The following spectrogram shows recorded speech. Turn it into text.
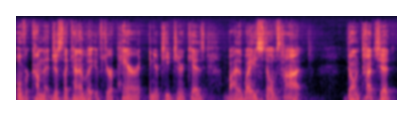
overcome that. Just like kind of like if you're a parent and you're teaching your kids, by the way, stove's hot, don't touch it.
